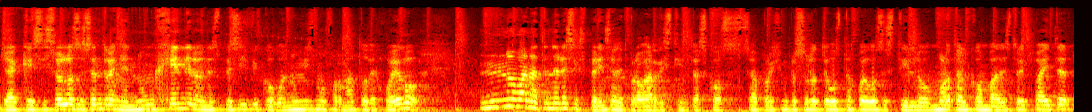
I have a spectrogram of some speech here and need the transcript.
ya que si solo se centran en un género en específico o en un mismo formato de juego, no van a tener esa experiencia de probar distintas cosas. O sea, por ejemplo, solo te gustan juegos estilo Mortal Kombat, Street Fighter.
